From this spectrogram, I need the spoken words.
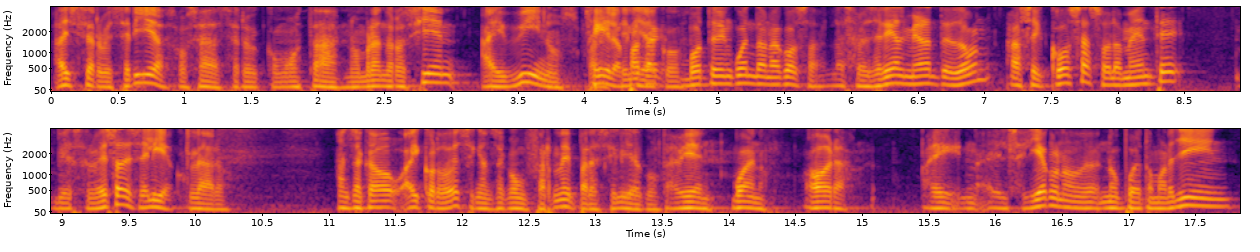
hay cervecerías, o sea, como estás nombrando recién, hay vinos. para Sí, lo pasa que vos ten en cuenta una cosa, la cervecería Almirante Don hace cosas solamente de cerveza de celíaco. Claro. Han sacado, hay cordobeses que han sacado un Fernet para celíaco. Está bien, bueno, ahora, el celíaco no, no puede tomar gin,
